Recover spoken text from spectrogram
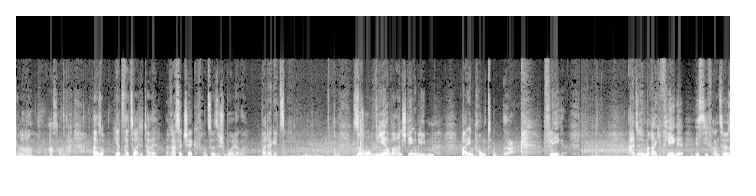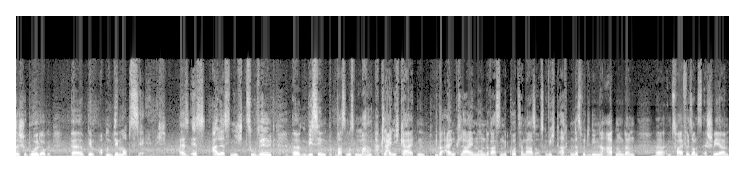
Keine Ahnung. Ach, so, egal. Also, jetzt der zweite Teil. Rassecheck, französische Bulldogge. Weiter geht's. So, wir waren stehen geblieben bei dem Punkt äh, Pflege. Also im Bereich Pflege ist die französische Bulldogge äh, dem, dem Mops sehr ähnlich. Es ist alles nicht zu wild. Äh, ein bisschen, was muss man machen? Ein paar Kleinigkeiten. Wie bei allen kleinen Hunderassen mit kurzer Nase aufs Gewicht achten. Das würde die Atmung dann äh, im Zweifel sonst erschweren.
